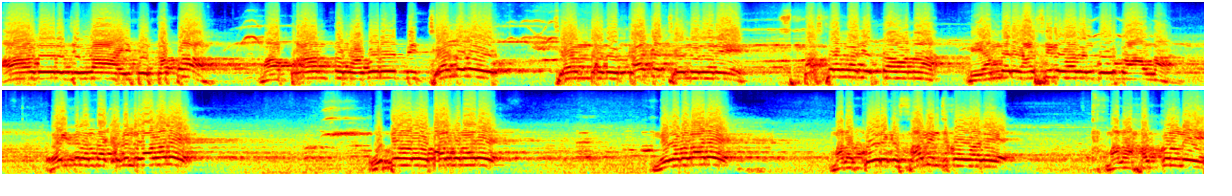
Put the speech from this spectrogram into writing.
ఆదోని జిల్లా అయితే తప్ప మా ప్రాంతం అభివృద్ధి చెందదు. చెందదు కాక చెందదని స్పష్టంగా చెప్తా ఉన్నా. మీ అందరి ఆశీర్వాదం కోరుతా ఉన్నా. రైతులంతా కదిలి రావాలి. ఉద్యమంలో పాల్గొనాలి. నిలబడాలి. మన కోరిక సాధించుకోవాలి. మన హక్కుల్ని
